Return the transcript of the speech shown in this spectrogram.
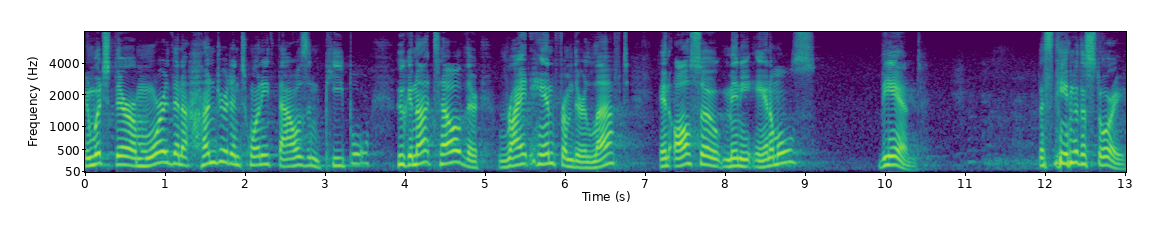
in which there are more than 120,000 people who cannot tell their right hand from their left, and also many animals. The end. That's the end of the story.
